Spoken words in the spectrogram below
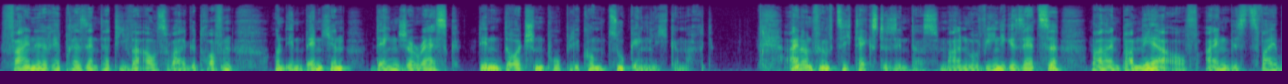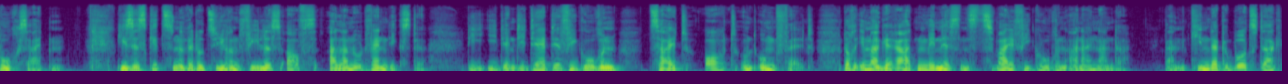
feine, repräsentative Auswahl getroffen und im Bändchen Dangeresque dem deutschen Publikum zugänglich gemacht. 51 Texte sind das, mal nur wenige Sätze, mal ein paar mehr auf ein bis zwei Buchseiten. Diese Skizzen reduzieren vieles aufs Allernotwendigste, die Identität der Figuren, Zeit, Ort und Umfeld. Doch immer geraten mindestens zwei Figuren aneinander. Beim Kindergeburtstag,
